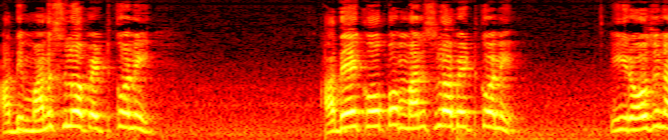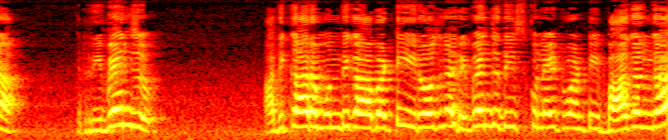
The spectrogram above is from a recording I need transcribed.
అది మనసులో పెట్టుకొని అదే కోపం మనసులో పెట్టుకొని ఈ రోజున రివెంజ్ అధికారం ఉంది కాబట్టి ఈ రోజున రివెంజ్ తీసుకునేటువంటి భాగంగా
